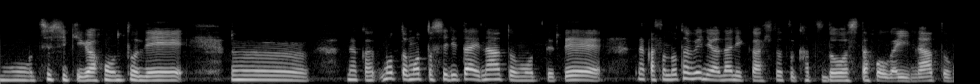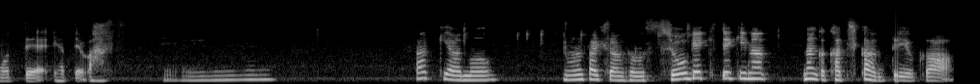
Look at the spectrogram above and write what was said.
もう知識が本当にうんなんかもっともっと知りたいなと思っててなんかそのためには何か一つ活動をした方がいいなと思ってやってます。へーさっきあの長崎さんその衝撃的ななんか価値観っていうか、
